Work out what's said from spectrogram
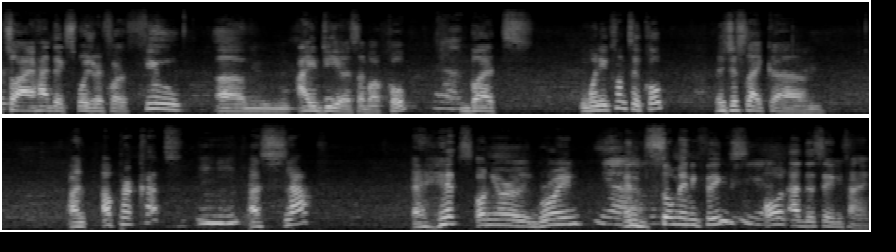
so I had the exposure for a few um, ideas about COP, Yeah. but when you come to COP, it's just like um, an uppercut, a slap, a hit on your groin, Yeah. and so many things Yeah. all at the same time.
